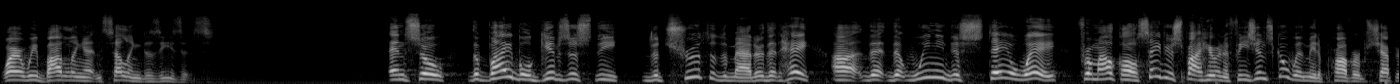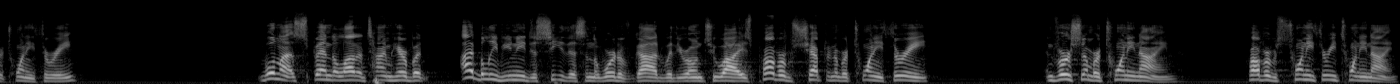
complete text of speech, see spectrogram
Why are we bottling it and selling diseases? And so the Bible gives us the, the truth of the matter that, hey, uh, that, that we need to stay away from alcohol. Save your spot here in Ephesians. Go with me to Proverbs chapter 23. We'll not spend a lot of time here, but I believe you need to see this in the Word of God with your own two eyes. Proverbs chapter number 23 and verse number 29. Proverbs 23 29.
